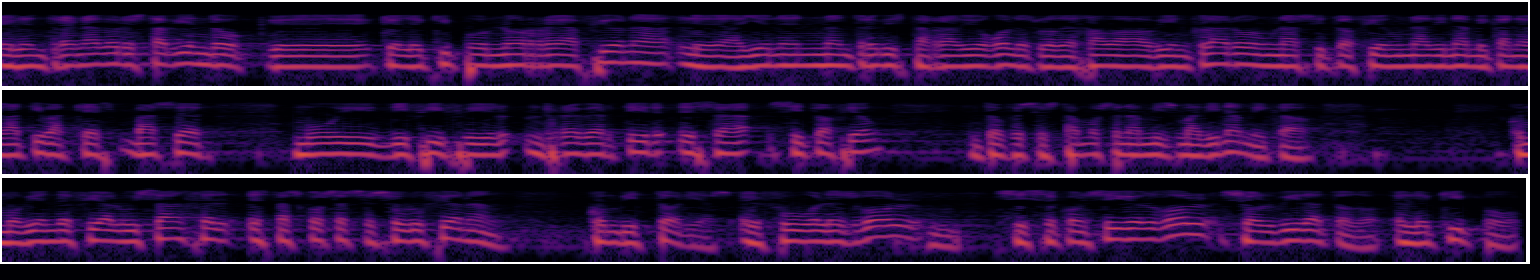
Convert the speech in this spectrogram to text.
El entrenador está viendo que, que el equipo no reacciona. Le- ayer en una entrevista a Radio Goles lo dejaba bien claro, en una situación, una dinámica negativa que va a ser muy difícil revertir esa situación. Entonces estamos en la misma dinámica. Como bien decía Luis Ángel, estas cosas se solucionan con victorias. El fútbol es gol, si se consigue el gol, se olvida todo. El equipo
